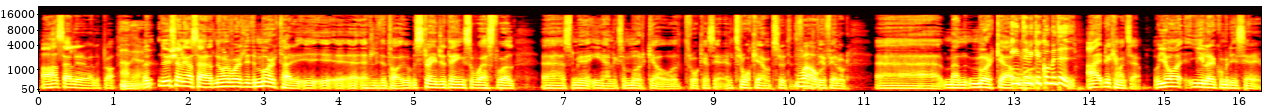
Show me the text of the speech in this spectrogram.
Ja, han säljer det väldigt bra. Ja, det. Men nu känner jag så här att nu har det varit lite mörkt här i, i, i ett litet tag. Stranger Things och Westworld eh, som ju är liksom mörka och tråkiga serier. Eller tråkiga absolut inte, Wow. förlåt, det är fel ord. Eh, men mörka Inte och... mycket komedi. Nej, det kan man inte säga. Och jag gillar ju komediserier.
